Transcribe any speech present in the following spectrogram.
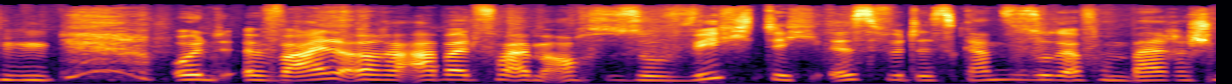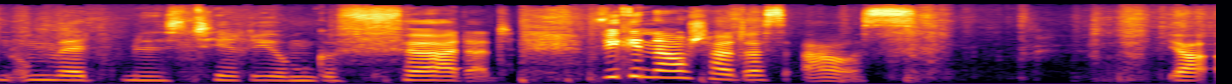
Und weil eure Arbeit vor allem auch so wichtig ist, wird das Ganze sogar vom Bayerischen Umweltministerium gefördert. Wie genau schaut das aus? Ja,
